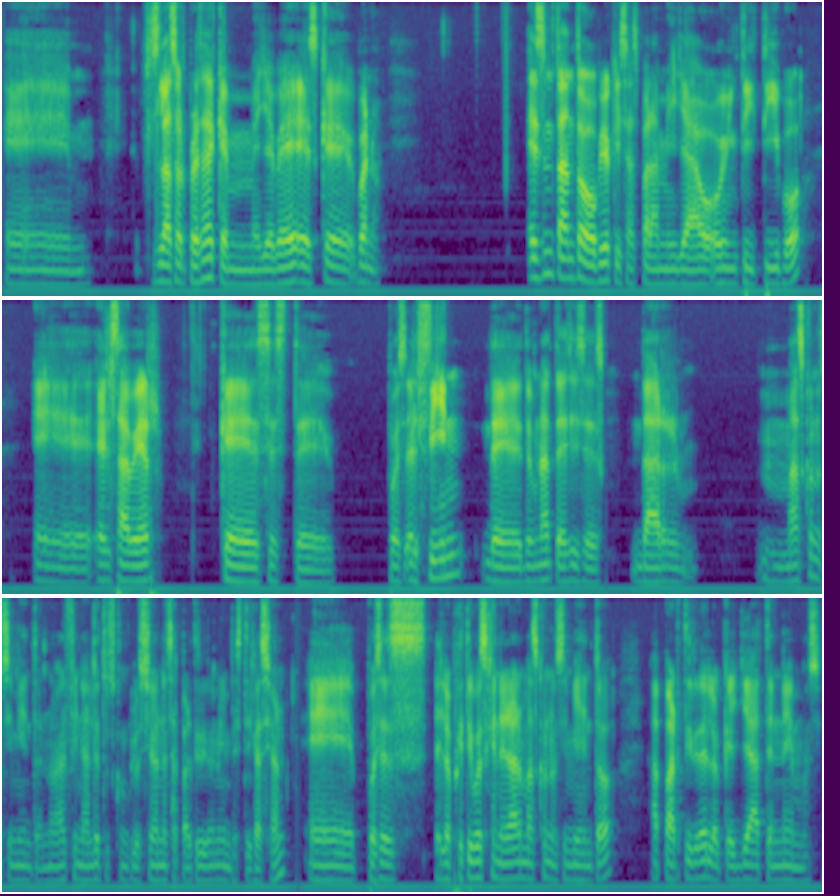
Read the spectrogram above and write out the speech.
Eh, pues la sorpresa de que me llevé es que, bueno, es un tanto obvio quizás para mí ya o, intuitivo eh, el saber que es este, pues el fin de, de una tesis es dar más conocimiento, ¿no? Al final de tus conclusiones a partir de una investigación, eh, pues es, el objetivo es generar más conocimiento a partir de lo que ya tenemos.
